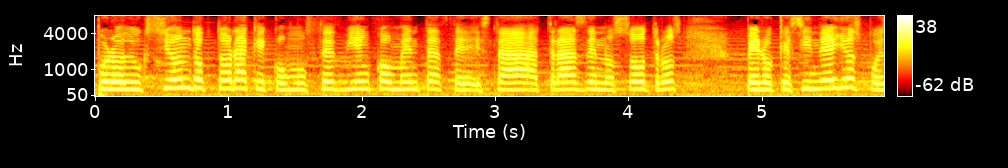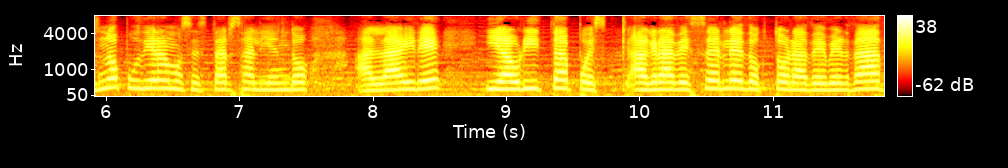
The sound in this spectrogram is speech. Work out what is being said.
producción, doctora, que como usted bien comenta, está atrás de nosotros, pero que sin ellos pues no pudiéramos estar saliendo al aire. Y ahorita pues agradecerle, doctora, de verdad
